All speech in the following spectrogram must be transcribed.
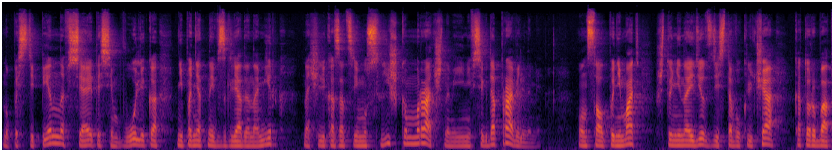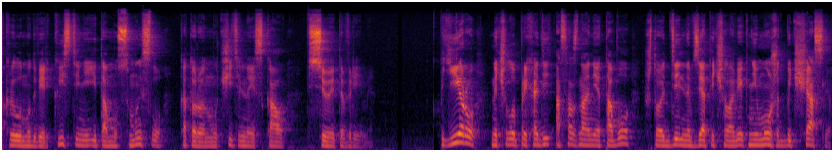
Но постепенно вся эта символика, непонятные взгляды на мир – начали казаться ему слишком мрачными и не всегда правильными. Он стал понимать, что не найдет здесь того ключа, который бы открыл ему дверь к истине и тому смыслу, который он мучительно искал все это время. К Пьеру начало приходить осознание того, что отдельно взятый человек не может быть счастлив,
